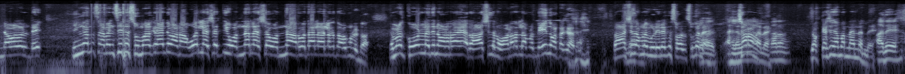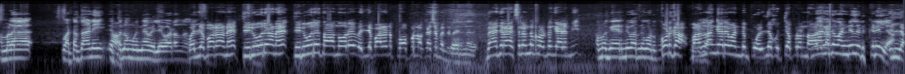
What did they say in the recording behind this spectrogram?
ഇന്നോവകളുണ്ട് ഇങ്ങനത്തെ സെവൻ സീറ്റ് സുമ ഗ്രാൻഡ് വേണം. ഒരു ലക്ഷത്തി ഒന്നര ലക്ഷം ഒന്ന് അറുപതാ ലെവലൊക്കെ തുടങ്ങുന്നുണ്ട് കേട്ടോ നമ്മൾ കൂടുതൽ ഇതിന് ഓണറായ റാഷിദ് ഓണറല്ല നമ്മുടെ മെയിൻ നോട്ടക്കാരൻ റാഷിദ് നമ്മളെ വീടിലേക്ക് സുഖല്ലേ? സാറാണല്ലേ ലൊക്കേഷൻ ഞാൻ പറഞ്ഞല്ലേ അതെ നമ്മളെ വട്ടത്താണി എത്തണം മുന്നേ വല്യപാടാണ് വല്യപാടാണ്. തിരൂരാണ്. തിരൂര് താന്നൂറ് വല്യപാടാണ് പ്രോപ്പർ ലൊക്കേഷൻ വരുന്നത്. മേജർ ആക്സിഡന്റ് പ്ലോട്ടും ഗ്യാരണ്ടി നമ്മൾ ഗ്യാരണ്ടി പറഞ്ഞു കൊടുക്കും. കൊടുക്കാം. വെള്ളം കയറിയ വണ്ടി പൊളിഞ്ഞ കുറ്റപ്പുറം അങ്ങനത്തെ വണ്ടികൾ എടുക്കണില്ല. ഇല്ല.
